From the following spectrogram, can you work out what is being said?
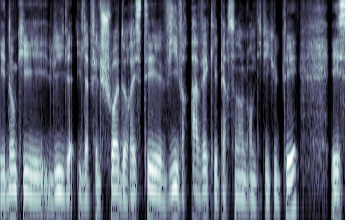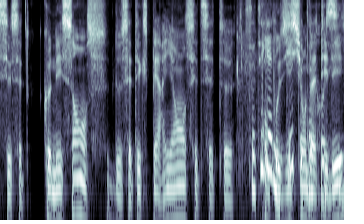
Et donc, il- lui, il a- il a fait le choix de rester vivre avec les personnes en grande difficulté. Et c'est cette connaissance de cette expérience et de cette euh, Cette proposition d'ATD.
